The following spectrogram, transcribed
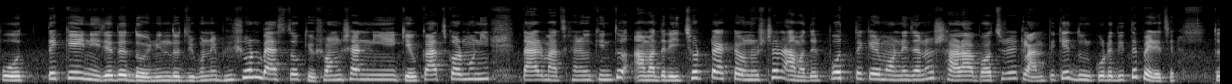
প্রত্যেকেই নিজেদের দৈনন্দিন জীবনে ভীষণ ব্যস্ত। কেউ সংসার নিয়ে, কেউ কাজকর্ম নিয়ে, তার মাঝখানেও কিন্তু আমাদের এই ছোট্ট একটা অনুষ্ঠান আমাদের প্রত্যেকের মনে যেন সারা বছরের ক্লান্তিকে দূর করে দিতে পেরেছে। তো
